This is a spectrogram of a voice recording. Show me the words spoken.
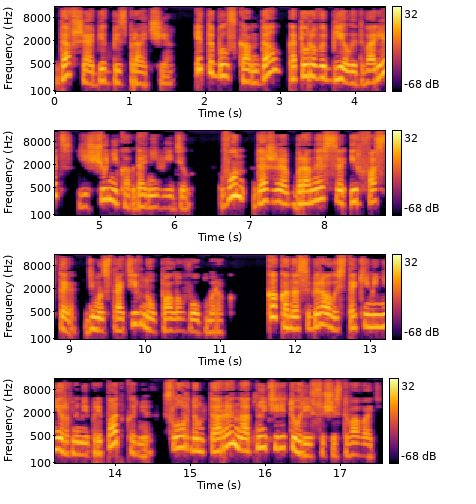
давшая обет безбрачия. Это был скандал, которого Белый дворец еще никогда не видел. Вон даже баронесса Ирфасте демонстративно упала в обморок. Как она собиралась такими нервными припадками с лордом Таре на одной территории существовать?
